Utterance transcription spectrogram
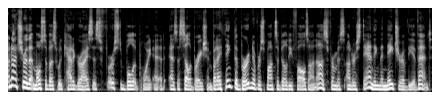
I'm not sure that most of us would categorize this first bullet point as a celebration, but I think the burden of responsibility falls on us for misunderstanding the nature of the event.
